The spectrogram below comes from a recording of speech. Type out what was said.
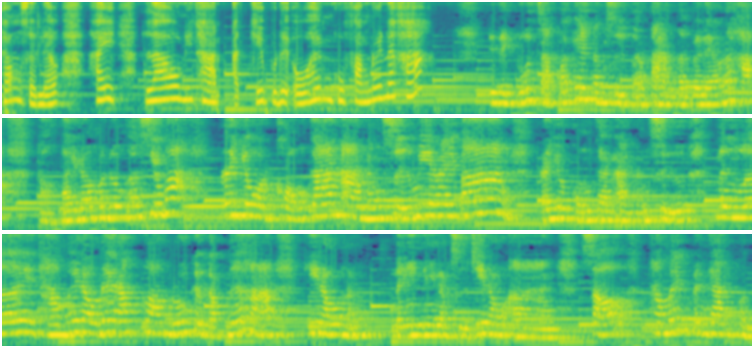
ช่องเสร็จแล้ว ให้เล่านิทานอัดคลิปวิดีโอให้คุณครูฟังด้วยนะคะ เด็กๆรู้จักประเภทหนังสือต่างๆ กันไปแล้วนะคะ ต่อไปเรามาดูกันสิว่า ประโยชน์ของการอ่านหนังสือมีอะไรบ้าง ประโยชน์ของการอ่านหนังสือหนึ่งเลยทำให้เราได้รับความรู้เกี่ยวกับเนื้อหาที่เราในในหนังสือที่เราอ่านสองทำให้เป็นการผ่อน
